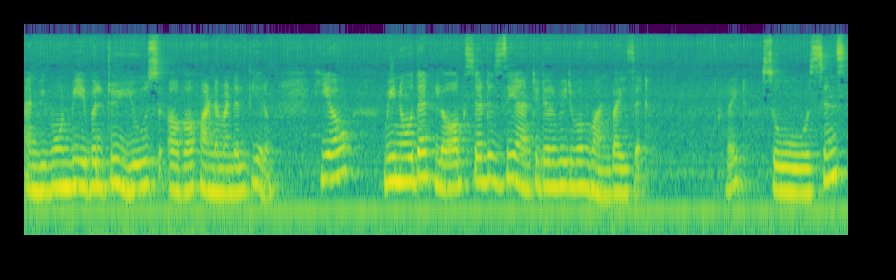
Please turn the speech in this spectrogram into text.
And we won't be able to use our fundamental theorem. Here we know that log z is the antiderivative of 1 by z right? So since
